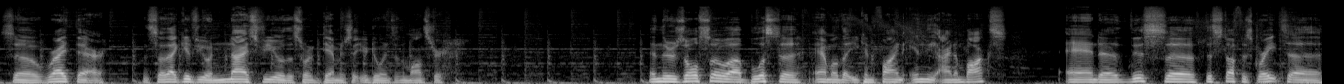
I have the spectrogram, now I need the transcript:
So right there. And so that gives you a nice view of the sort of damage that you're doing to the monster. And there's also uh, ballista ammo that you can find in the item box. And uh, this uh, this stuff is great. Uh,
